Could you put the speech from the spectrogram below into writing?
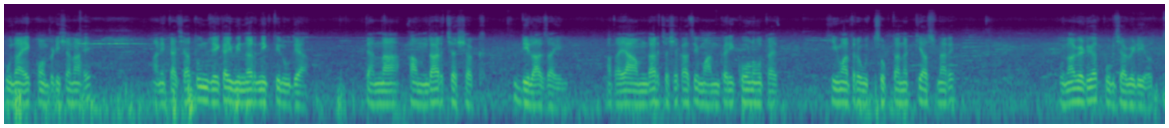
पुन्हा एक कॉम्पिटिशन आहे आणि त्याच्यातून जे काही विनर निघतील उद्या त्यांना आमदार चषक दिला जाईल. आता या आमदार चषकाचे मानकरी कोण होत आहेत ही मात्र उत्सुकता नक्की असणार आहे. पुन्हा भेटूयात पुढच्या व्हिडिओत.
